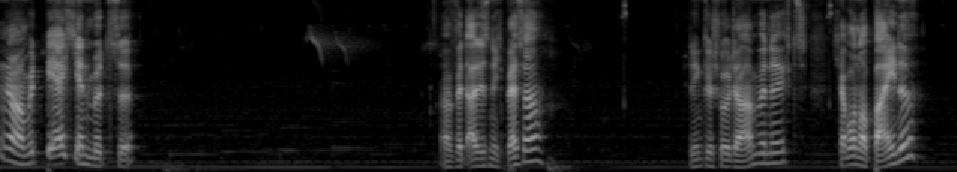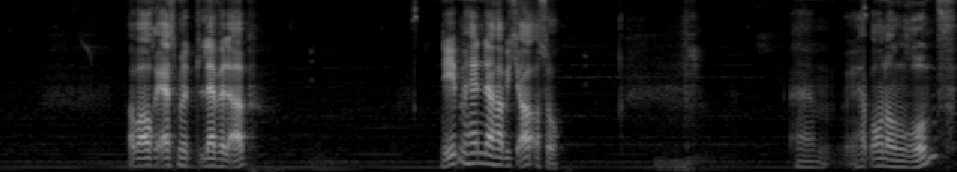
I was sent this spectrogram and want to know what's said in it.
Ja, mit Bärchenmütze. Aber wird alles nicht besser? Linke Schulter haben wir nichts. Ich habe auch noch Beine. Aber auch erst mit Level Up. Nebenhände habe ich auch. Achso. Ähm, ich habe auch noch einen Rumpf.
